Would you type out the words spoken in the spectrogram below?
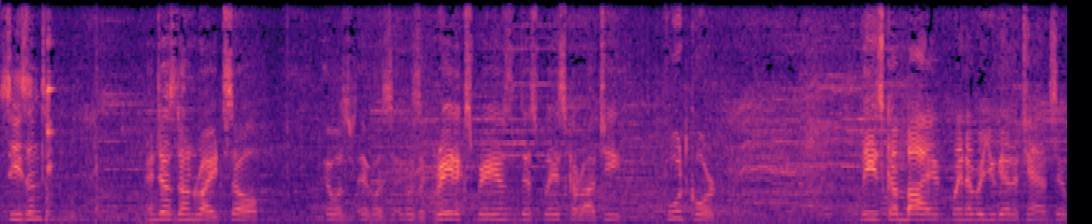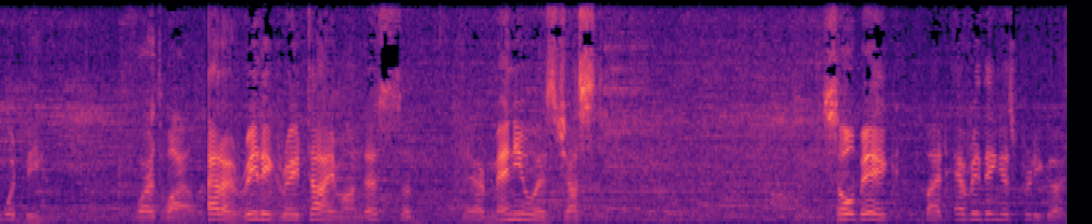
seasoned and just done right. So it was it was it was a great experience. This place, Karachi Food Court, please come by whenever you get a chance. It would be worthwhile. I had a really great time on this. So their menu is just so big, but everything is pretty good.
